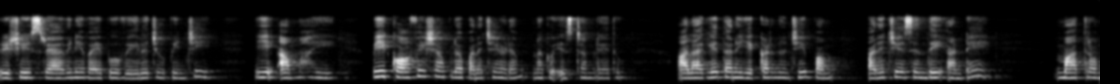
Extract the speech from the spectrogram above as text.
రిషి శ్రావిణి వైపు వేలు చూపించి ఈ అమ్మాయి మీ కాఫీ షాప్లో పనిచేయడం నాకు ఇష్టం లేదు. అలాగే తను ఎక్కడి నుంచి పం పని చేసింది అంటే మాత్రం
